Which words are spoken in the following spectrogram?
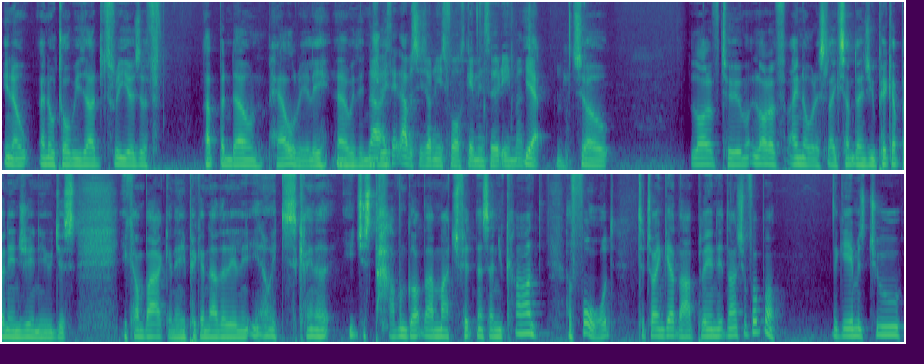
you know, I know Toby's had three years of up and down hell really uh, with injury. No, I think that was his only his fourth game in thirteen months. Yeah. Mm. So a lot of term, a lot of I know it's like sometimes you pick up an injury and you just you come back and then you pick another. You know, it's kind of you just haven't got that match fitness and you can't afford to try and get that playing international football. The game is too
